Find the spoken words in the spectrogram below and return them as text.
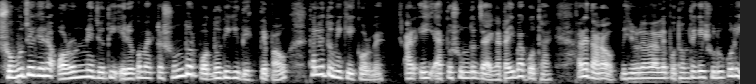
সবুজে ঘেরা অরণ্যে যদি এরকম একটা সুন্দর পদ্ধতি কি দেখতে পাও, তাহলে তুমি কী করবে? আর এই এত সুন্দর জায়গাটাই বা কোথায়? আরে দাঁড়াও, ভিডিওটা তাহলে প্রথম থেকেই শুরু করি?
